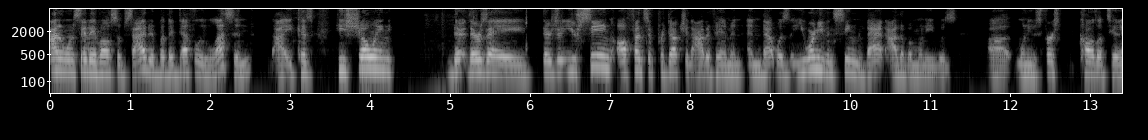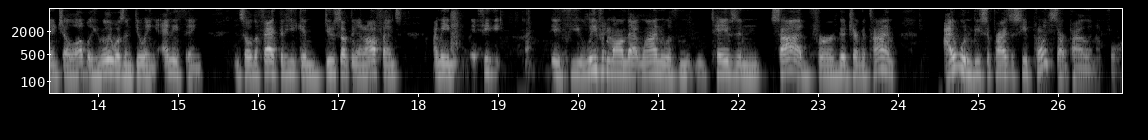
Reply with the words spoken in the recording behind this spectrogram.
I don't want to say they've all subsided, but they've definitely lessened. I because he's showing there, there's a there's a, you're seeing offensive production out of him, and and that was you weren't even seeing that out of him when he was uh, when he was first called up to the NHL level. He really wasn't doing anything, and so the fact that he can do something on offense, I mean, if he if you leave him on that line with Toews and Saad for a good chunk of time, I wouldn't be surprised to see points start piling up for him.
